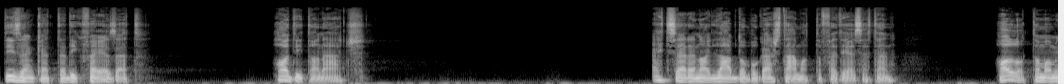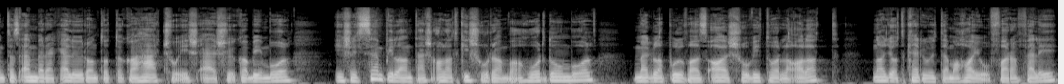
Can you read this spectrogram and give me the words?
Tizenkettedik fejezet Hadi tanács Egyszerre nagy lábdobogást támadt a fedélzeten. Hallottam, amint az emberek előrontottak a hátsó és első kabinból, és egy szempillantás alatt kisurranva a hordómból, meglapulva az alsó vitorla alatt, nagyot kerültem a hajó fara felé,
